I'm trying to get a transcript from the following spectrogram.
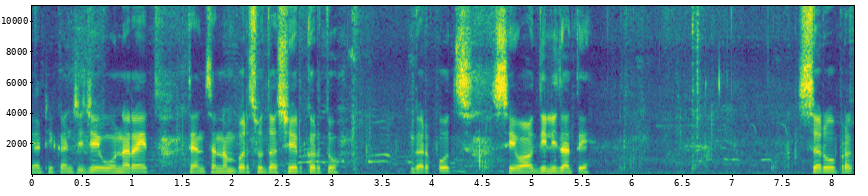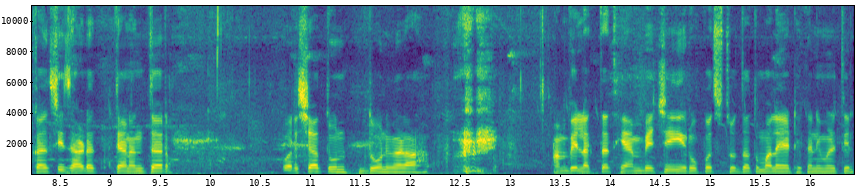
या ठिकाणचे जे ओनर आहेत त्यांचा नंबरसुद्धा शेअर करतो. घरपोच सेवा दिली जाते. सर्व प्रकारची झाडं त्यानंतर वर्षातून दोन वेळा आंबे लागतात. हे आंब्याची रोपंसुद्धा तुम्हाला या ठिकाणी मिळतील.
